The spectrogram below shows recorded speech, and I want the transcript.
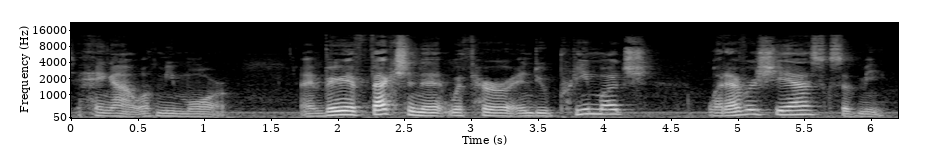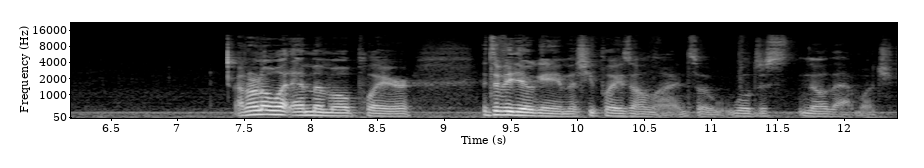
to hang out with me more. I am very affectionate with her and do pretty much whatever she asks of me. I don't know what MMO player. It's a video game that she plays online, so we'll just know that much.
